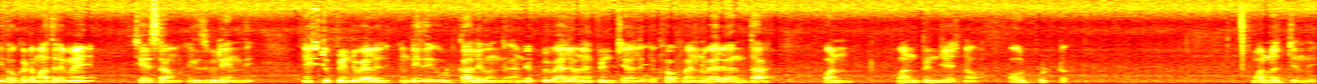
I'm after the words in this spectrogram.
ఇది ఒకటి మాత్రమే చేసాం ఎగ్జిక్యూట్ అయింది. నెక్స్ట్ ప్రింట్ వాల్యూ అంటే ఇది ఒకటి ఖాళీ ఉంది. అంటే ఇప్పుడు వాల్యూ అనేది ప్రింట్ చేయాలి. ఎఫ్ ఆఫ్ వన్ వాల్యూ ఎంత? వన్ వన్ ప్రింట్ చేసినావు అవుట్పుట్ వన్ వచ్చింది.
